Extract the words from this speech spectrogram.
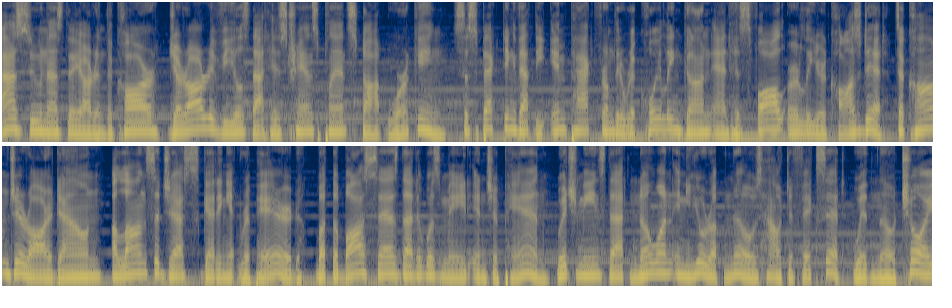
As soon as they are in the car, Gerard reveals that his transplant stopped working, suspecting that the impact from the recoiling gun and his fall earlier caused it. To calm Gerard down, Alain suggests getting it repaired, but the boss says that it was made in Japan, which means that no one in Europe knows how to fix it. With no choice,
